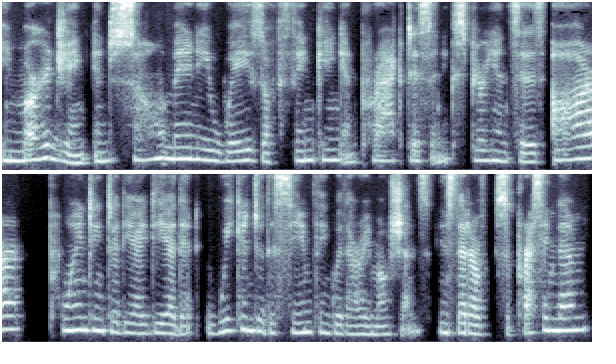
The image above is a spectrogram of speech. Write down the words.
emerging in so many ways of thinking and practice and experiences are pointing to the idea that we can do the same thing with our emotions. Instead of suppressing them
